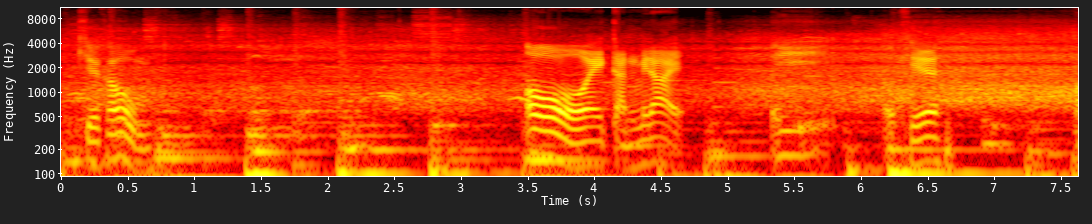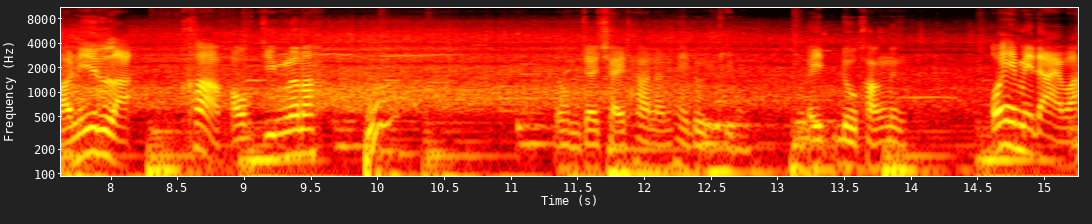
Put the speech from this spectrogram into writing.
โอเคครับผม โอ้ยกันไม่ได้โอเคคราวนี้ละข้าเอาจริงแล้วนะเดี๋ยวผมจะใช้ท่านั้นให้ดูอีกทีนึงเอ้ยดูครั้งหนึ่งโอ้ยไม่ได้วะ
